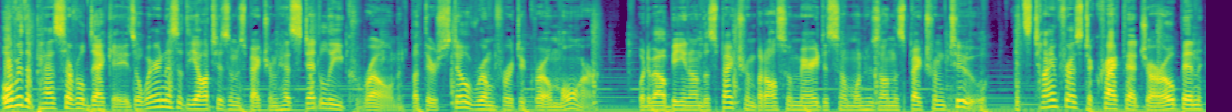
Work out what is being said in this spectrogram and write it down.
Over the past several decades, awareness of the autism spectrum has steadily grown, but there's still room for it to grow more. What about being on the spectrum but also married to someone who's on the spectrum too? It's time for us to crack that jar open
